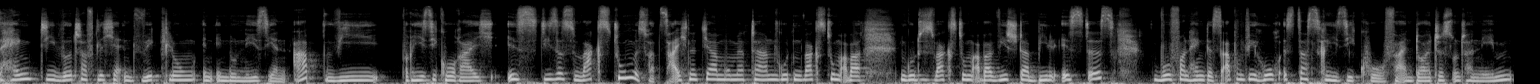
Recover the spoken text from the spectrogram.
hängt die wirtschaftliche Entwicklung in Indonesien ab? Wie risikoreich ist dieses Wachstum? Es verzeichnet ja momentan guten Wachstum, aber ein gutes Wachstum, aber wie stabil ist es? Wovon hängt es ab und wie hoch ist das Risiko für ein deutsches Unternehmen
